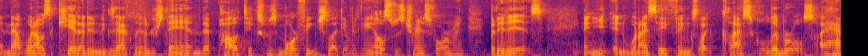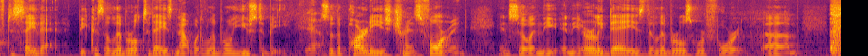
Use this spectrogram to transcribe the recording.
And that when I was a kid, I didn't exactly understand that politics was morphing just like everything else was transforming, but it is. And you, and when I say things like classical liberals, I have to say that because a liberal today is not what a liberal used to be. Yeah. So the party is transforming. And so in the in the early days, the liberals were for um, they,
